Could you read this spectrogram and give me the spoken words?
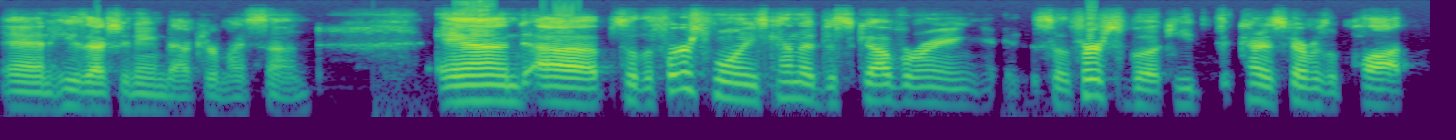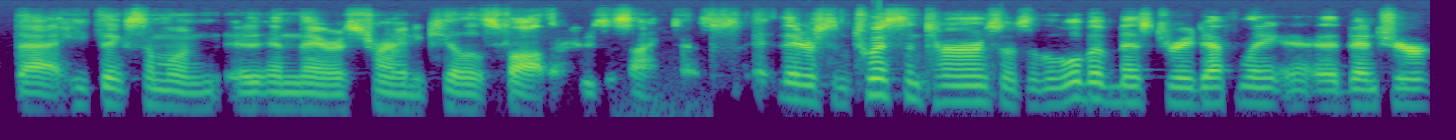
and he's actually named after my son. And uh, so the first one, he's kind of discovering. So the first book, he kind of discovers a plot that he thinks someone in there is trying to kill his father, who's a scientist. There's some twists and turns, so it's a little bit of mystery, definitely adventure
